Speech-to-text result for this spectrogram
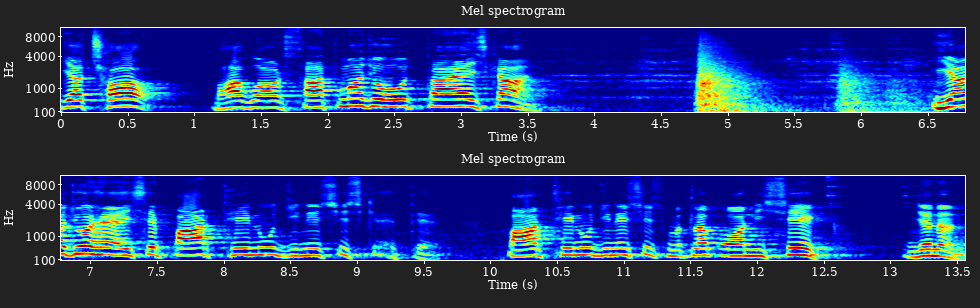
यह छः भाग और सातवां जो होता है इसका, यह जो है इसे पार्थेनोजिनेसिस कहते हैं। पार्थेनोजिनेसिस मतलब अनिषेक जनन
